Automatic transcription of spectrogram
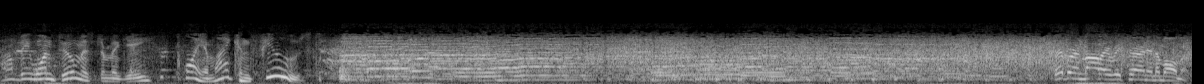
I'll be one too, Mr. McGee. Boy, am I confused. Fibber and Molly return in a moment.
